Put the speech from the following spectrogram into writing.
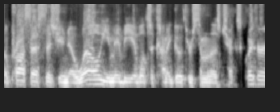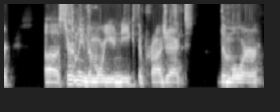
a process that you know well, you may be able to kind of go through some of those checks quicker. Uh, certainly, the more unique the project, the more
